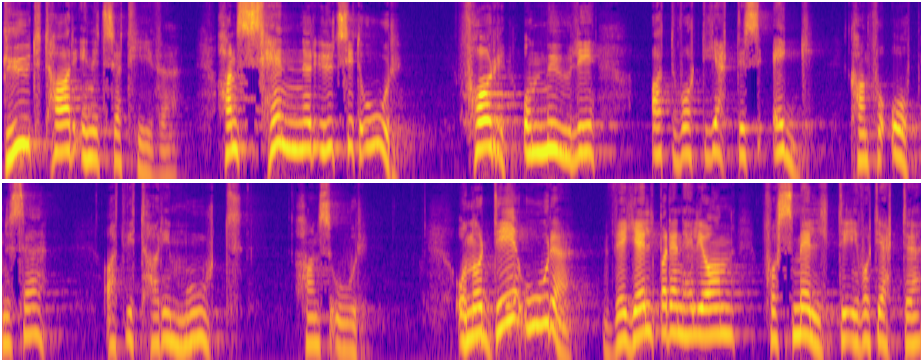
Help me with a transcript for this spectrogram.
Gud tar initiativet. Han sender ut sitt ord for om mulig at vårt hjertes egg kan få åpne seg, at vi tar imot hans ord. Og når det ordet ved hjelp av Den hellige ånd får smelte i vårt hjerte,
